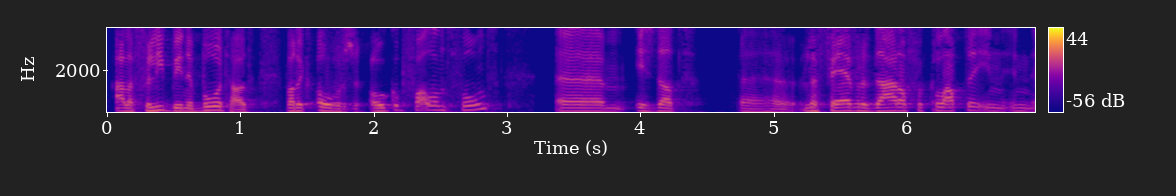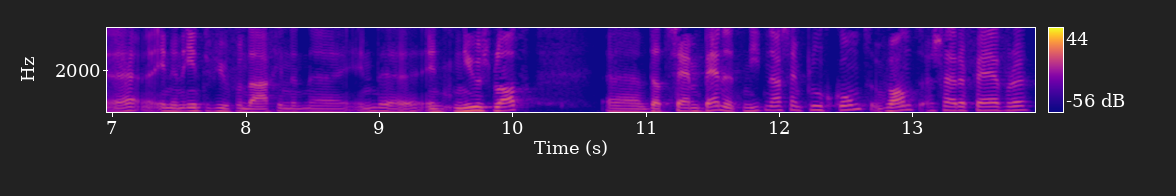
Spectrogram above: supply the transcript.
Alaphilippe binnenboord houdt. Wat ik overigens ook opvallend vond, um, is dat uh, Lefebvre daarop verklapte in, in, uh, in een interview vandaag in, een, uh, in, de, in het nieuwsblad. dat Sam Bennett niet naar zijn ploeg komt. Want, zei Lefebvre,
